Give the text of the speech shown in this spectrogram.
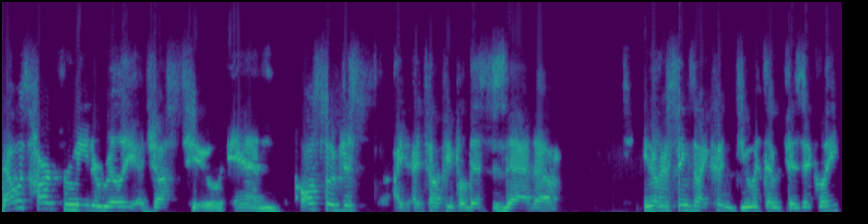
that was hard for me to really adjust to, and also just I, I tell people this is that um, you know there's things that I couldn't do with them physically,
